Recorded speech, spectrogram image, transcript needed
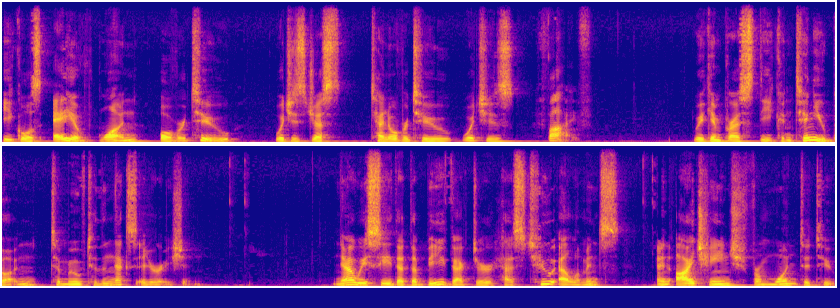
equals a of 1 over 2, which is just 10 over 2, which is 5. We can press the continue button to move to the next iteration. Now we see that the b vector has two elements and i change from 1 to 2.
